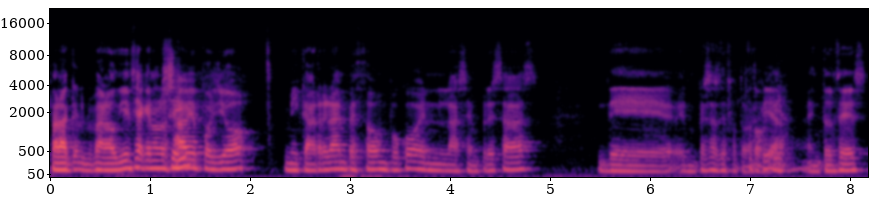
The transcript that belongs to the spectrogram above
Para, que- para la audiencia que no lo Sí. sabe, pues yo, mi carrera empezó un poco en las empresas de empresas de fotografía. Fotografía. Entonces,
